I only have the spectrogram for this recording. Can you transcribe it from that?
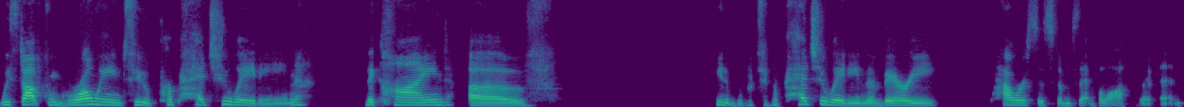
we stopped from growing to perpetuating the kind of you know to perpetuating the very power systems that block women.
